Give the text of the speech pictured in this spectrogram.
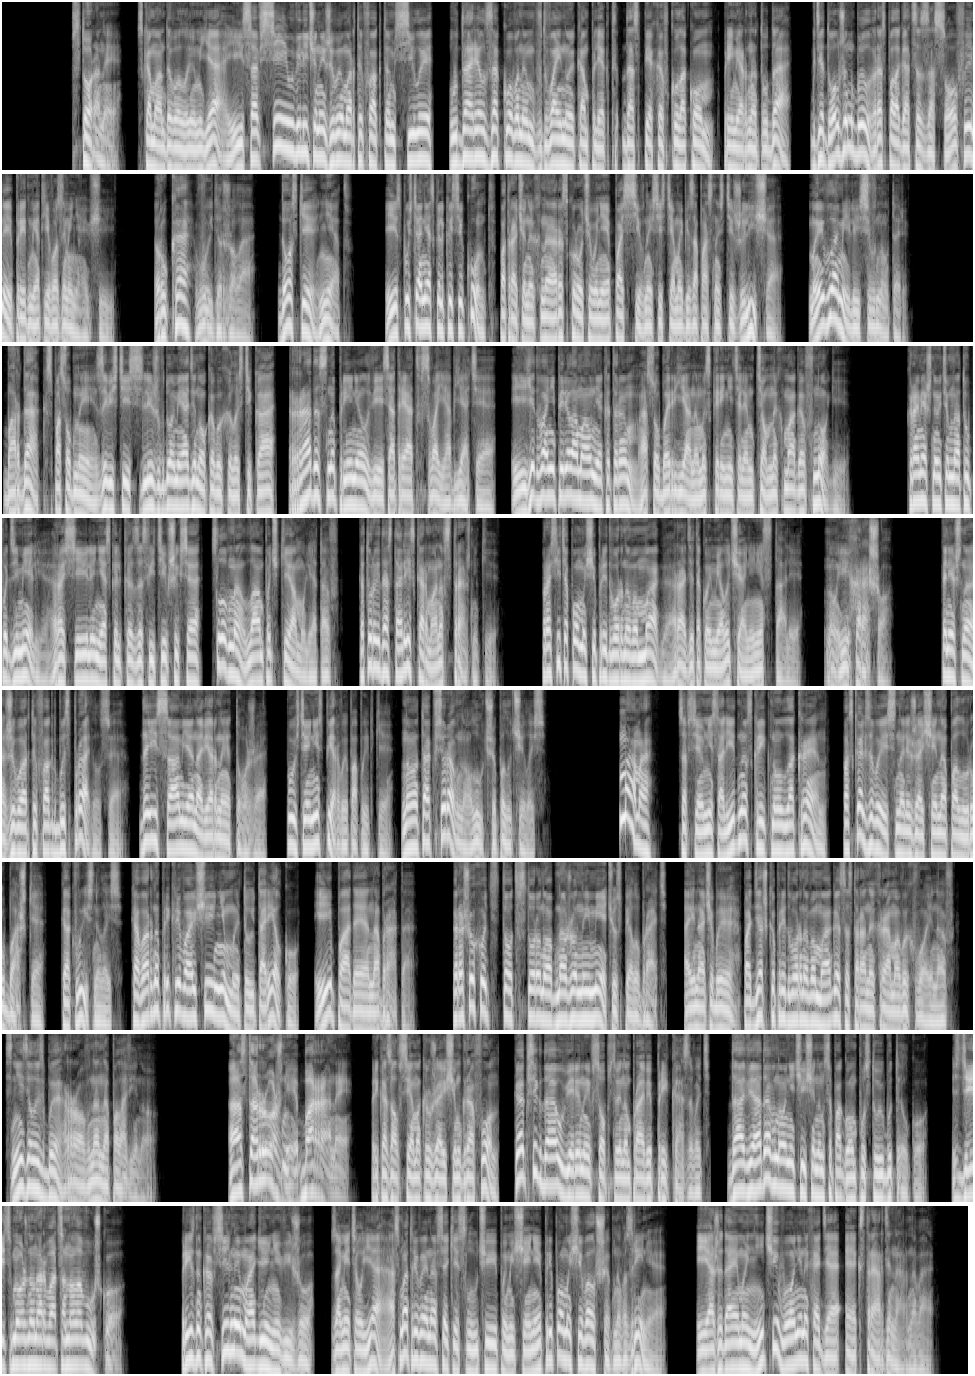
«В стороны!» — скомандовал им я и со всей увеличенной живым артефактом силы ударил закованным в двойной комплект доспехов кулаком примерно туда, где должен был располагаться засов или предмет его заменяющий. Рука выдержала. Доски нет, и спустя несколько секунд, потраченных на раскручивание пассивной системы безопасности жилища, мы вломились внутрь. Бардак, способный завестись лишь в доме одинокого холостяка, радостно принял весь отряд в свои объятия и едва не переломал некоторым, особо рьяным искоренителям темных магов, ноги. Кромешную темноту подземелья рассеяли несколько засветившихся, словно лампочки амулетов, которые достали из карманов стражники. Просить о помощи придворного мага ради такой мелочи они не стали. Ну и хорошо. Конечно, живой артефакт бы справился, да и сам я, наверное, тоже. Пусть и не с первой попытки, но так все равно лучше получилось. «Мама!» — совсем не солидно вскрикнул Лакрен, поскальзываясь на лежащей на полу рубашке, как выяснилось, коварно прикрывающей немытую тарелку, и падая на брата. Хорошо, хоть тот в сторону обнаженный меч успел убрать, а иначе бы поддержка придворного мага со стороны храмовых воинов снизилась бы ровно наполовину. «Осторожнее, бараны!» — приказал всем окружающим графон, как всегда уверенный в собственном праве приказывать, давя давно нечищенным сапогом пустую бутылку. «Здесь можно нарваться на ловушку!» «Признаков сильной магии не вижу», — заметил я, осматривая на всякий случай помещение при помощи волшебного зрения. И ожидаемо ничего не находя экстраординарного.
